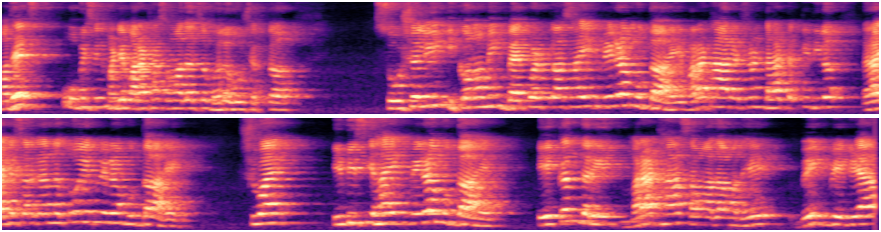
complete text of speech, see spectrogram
मध्येच ओबीसी म्हणजे मराठा समाजाचं भलं होऊ शकतं. सोशली इकॉनॉमिक बॅकवर्ड क्लास हा एक वेगळा मुद्दा आहे. मराठा आरक्षण दहा टक्के दिलं राज्य सरकारनं तो एक वेगळा मुद्दा आहे. शिवाय ईबीसी हा एक वेगळा मुद्दा आहे. एकंदरीत मराठा समाजामध्ये वेगवेगळ्या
